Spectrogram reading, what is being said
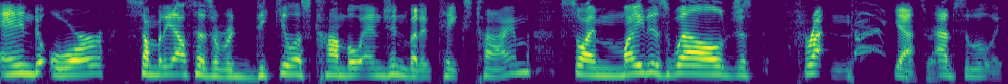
and or somebody else has a ridiculous combo engine, but it takes time, so I might as well just threaten. yeah, right. absolutely.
